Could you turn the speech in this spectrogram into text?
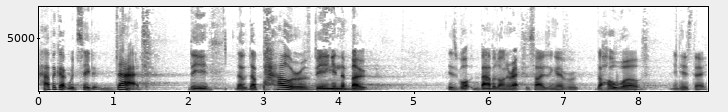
Habakkuk would say that, that the, the, the power of being in the boat is what Babylon are exercising over the whole world in his day.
